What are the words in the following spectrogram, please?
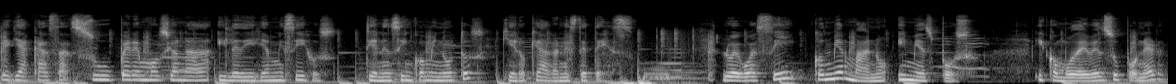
Llegué a casa súper emocionada y le dije a mis hijos, ¿tienen cinco minutos? Quiero que hagan este test. Luego así con mi hermano y mi esposo. Y como deben suponer,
